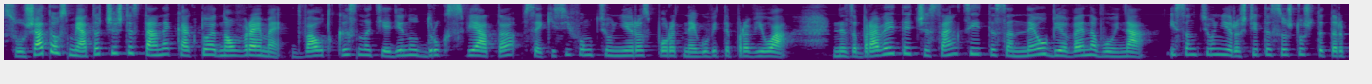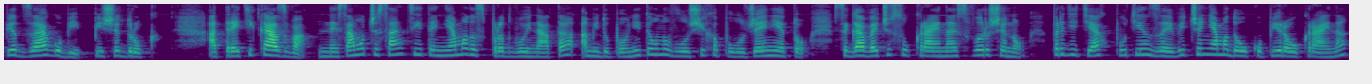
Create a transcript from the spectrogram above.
Слушател смята, че ще стане както едно време. Два откъснати един от друг свята, всеки си функционира според неговите правила. Не забравяйте, че санкциите са необявена война и санкциониращите също ще търпят загуби, пише друг. А трети казва, не само, че санкциите няма да спрат войната, ами допълнително влушиха положението. Сега вече с Украина е свършено. Преди тях Путин заяви, че няма да окупира Украина,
